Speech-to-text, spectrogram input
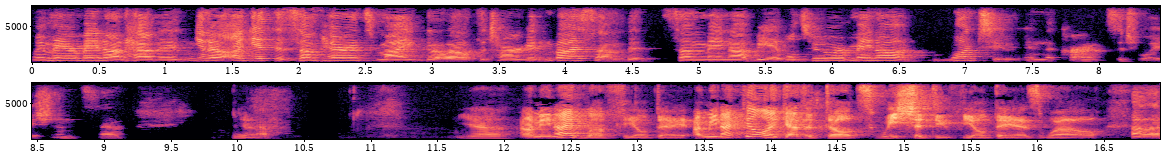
we may or may not have it. You know, I get that some parents might go out to Target and buy some, but some may not be able to or may not want to in the current situation. So Yeah. Yeah. I mean, I love field day. I mean, I feel like as adults, we should do field day as well. Uh,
